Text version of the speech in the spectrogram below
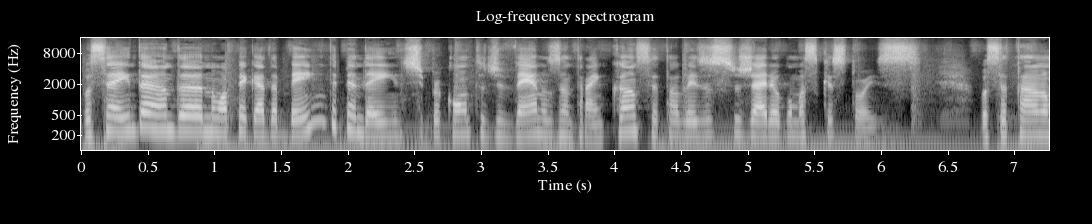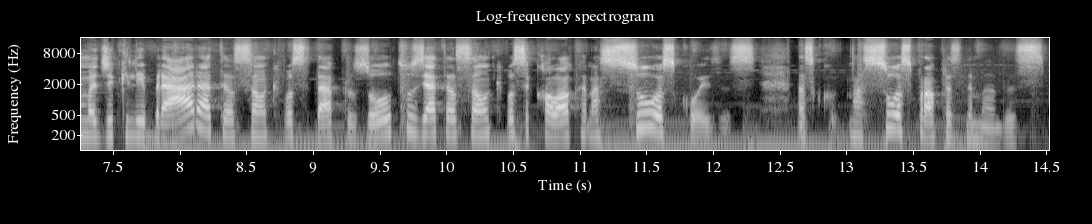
Você ainda anda numa pegada bem independente por conta de Vênus entrar em câncer, talvez isso sugere algumas questões. Você está numa de equilibrar a atenção que você dá para os outros e a atenção que você coloca nas suas coisas, nas, nas suas próprias demandas.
